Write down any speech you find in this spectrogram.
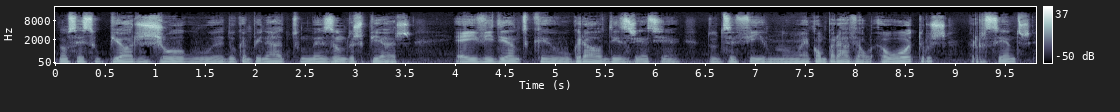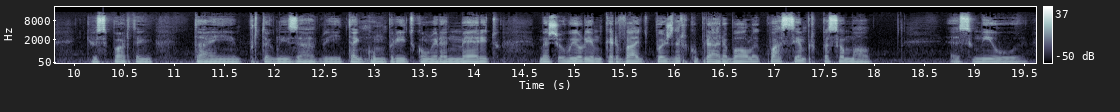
não sei se o pior jogo eh, do campeonato, mas um dos piores. É evidente que o grau de exigência do desafio não é comparável a outros recentes que o Sporting tem protagonizado e tem cumprido com grande mérito, mas o William Carvalho, depois de recuperar a bola, quase sempre passou mal. Assumiu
